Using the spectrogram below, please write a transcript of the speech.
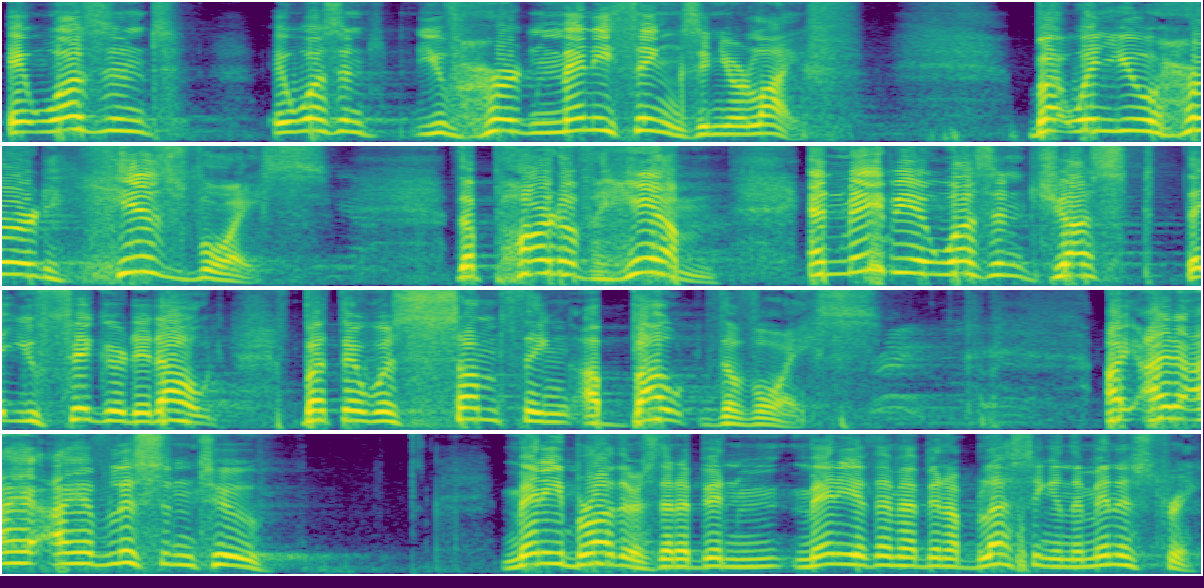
it wasn't, it wasn't, you've heard many things in your life. But when you heard his voice, the part of him, and maybe it wasn't just that you figured it out, but there was something about the voice I, I, I have listened to many brothers that have been, many of them have been a blessing in the ministry.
